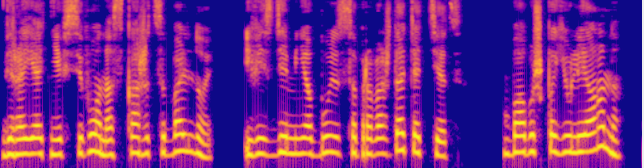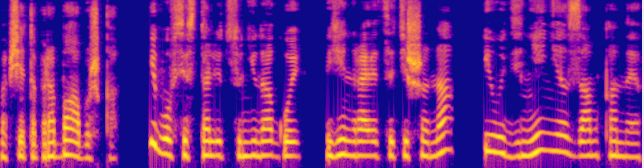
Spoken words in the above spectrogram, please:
Вероятнее всего, она скажется больной, и везде меня будет сопровождать отец. Бабушка Юлиана, вообще-то прабабушка, и вовсе в столицу не ногой. Ей нравится тишина и уединение замка Неф.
